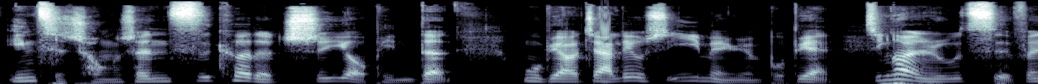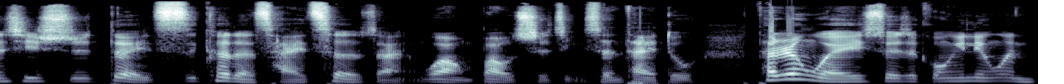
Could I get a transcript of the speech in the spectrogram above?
因此，重申思科的持有平等目标价六十亿美元不变。尽管如此，分析师对思科的财测展望保持谨慎态度。他认为，随着供应链问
